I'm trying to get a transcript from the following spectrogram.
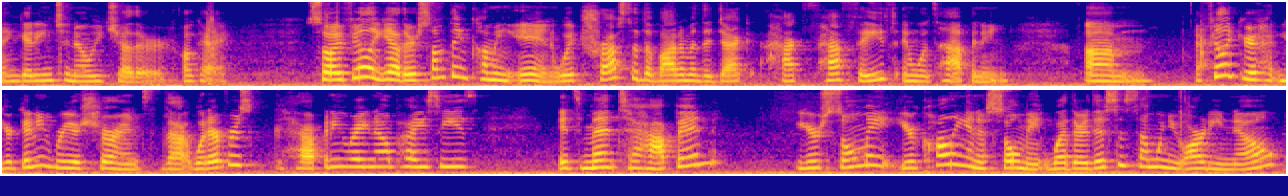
and getting to know each other. Okay. So I feel like, yeah, there's something coming in. With trust at the bottom of the deck, have, have faith in what's happening. Um, I feel like you're, you're getting reassurance that whatever's happening right now, Pisces, it's meant to happen. Your soulmate, you're calling in a soulmate, whether this is someone you already know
